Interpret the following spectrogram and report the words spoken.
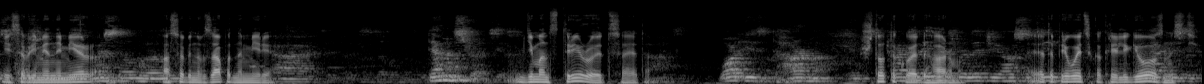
И современный мир, особенно в западном мире, демонстрируется это. Что такое дхарма? Это переводится как религиозность.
